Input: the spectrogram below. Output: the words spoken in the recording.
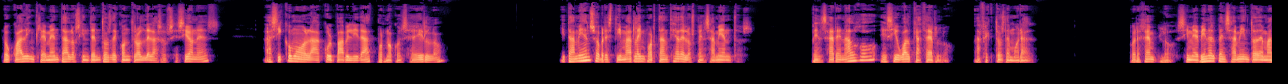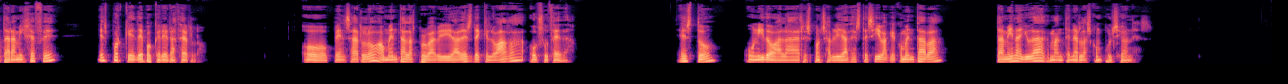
lo cual incrementa los intentos de control de las obsesiones, así como la culpabilidad por no conseguirlo, y también sobreestimar la importancia de los pensamientos. Pensar en algo es igual que hacerlo, afectos de moral. Por ejemplo, si me viene el pensamiento de matar a mi jefe, es porque debo querer hacerlo. O pensarlo aumenta las probabilidades de que lo haga o suceda. Esto, unido a la responsabilidad excesiva que comentaba, también ayuda a mantener las compulsiones.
